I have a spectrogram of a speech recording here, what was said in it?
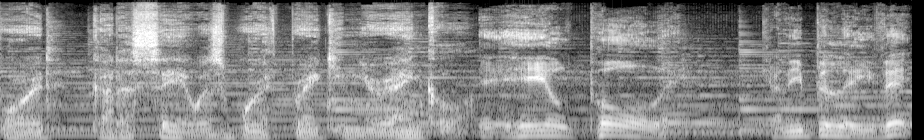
for gotta say it was worth breaking your ankle. It healed poorly. Can you believe it?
